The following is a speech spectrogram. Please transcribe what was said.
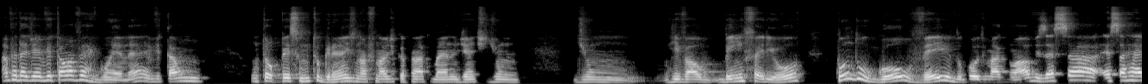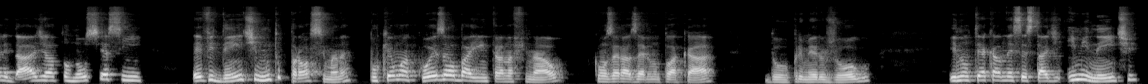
Na verdade, é evitar uma vergonha, né? Evitar um, um tropeço muito grande no final de Campeonato Baiano diante de um, de um rival bem inferior. Quando o gol veio do gol de Magno Alves, essa, essa realidade ela tornou-se assim evidente e muito próxima, né? Porque uma coisa é o Bahia entrar na final com 0 a 0 no placar do primeiro jogo e não ter aquela necessidade iminente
